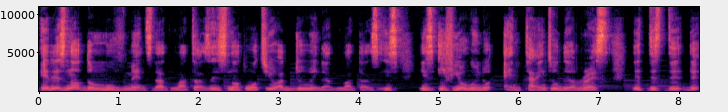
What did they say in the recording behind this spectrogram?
It is not the movement that matters. It's not what you are doing that matters. It's, it's if you're going to enter into the rest. This, the, the.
